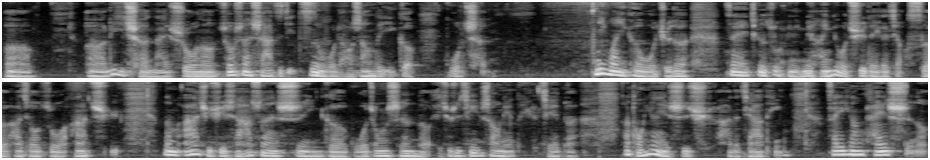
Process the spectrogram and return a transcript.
呃。呃，历程来说呢，就算是他自己自我疗伤的一个过程。另外一个，我觉得在这个作品里面很有趣的一个角色，他叫做阿菊。那么阿菊其实他算是一个国中生的，也就是青少年的一个阶段。他同样也失去了他的家庭。在一刚开始呢，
